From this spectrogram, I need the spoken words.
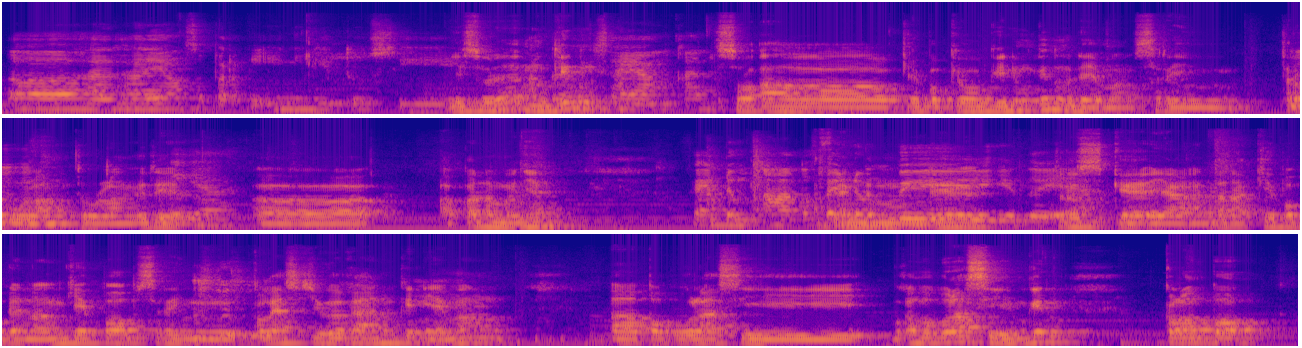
eh, hal-hal yang seperti ini gitu sih Ya, sebenarnya Agak mungkin disayangkan Soal K-pop K-pop gini mungkin udah emang sering terulang-terulang gitu ya. Iya. Eh, apa namanya? fandom A atau fandom, B, gitu ya Terus kayak yang antara K-pop dan non K-pop sering clash juga kan. Mungkin ya emang eh, populasi bukan populasi, mungkin kelompok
